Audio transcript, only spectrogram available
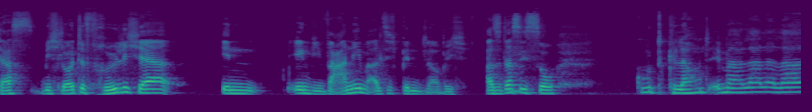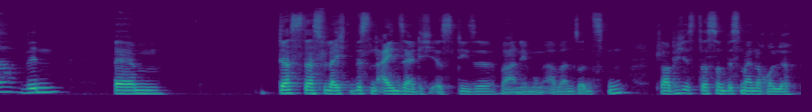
dass mich Leute fröhlicher in irgendwie wahrnehmen, als ich bin, glaube ich. Also, dass Mhm. ich so gut gelaunt immer la la la bin. Ähm, dass das vielleicht ein bisschen einseitig ist, diese Wahrnehmung. Aber ansonsten, glaube ich, ist das so ein bisschen meine Rolle.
